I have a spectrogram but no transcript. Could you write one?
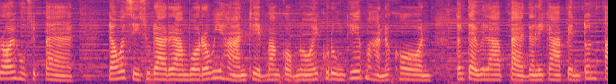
2568 ณวัดศรีสุดารามวรวิหารเขตบางกอกน้อยกรุงเทพมหานคร ตั้งแต่เวลา 8 นาฬิกาเป็นต้นไป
